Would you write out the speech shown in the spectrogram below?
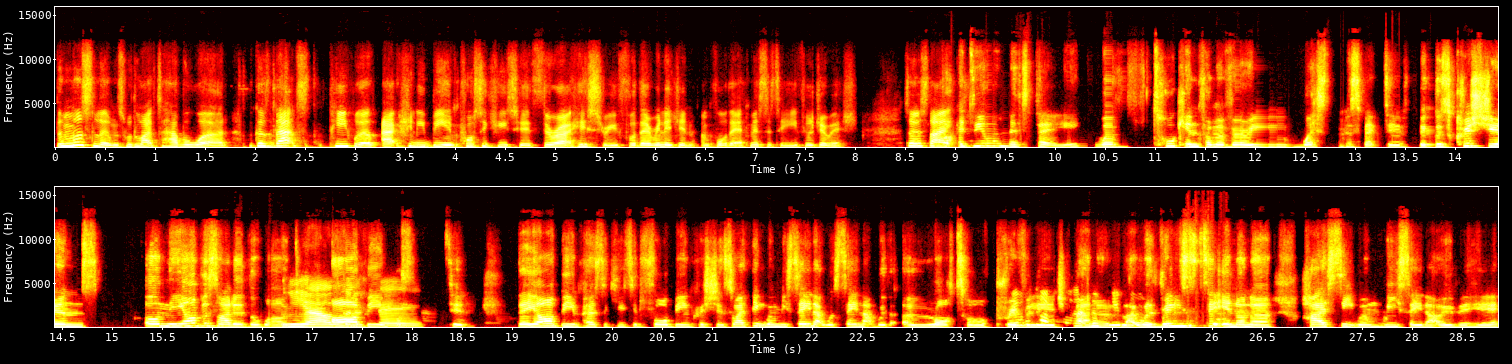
The Muslims would like to have a word because that's people that are actually being prosecuted throughout history for their religion and for their ethnicity if you're Jewish. So it's like, I do want to say we're talking from a very Western perspective because Christians on the other side of the world Yeah. Are being say. persecuted. They are being persecuted for being Christian. So I think when we say that, we're saying that with a lot of privilege like and the a, people- like we're really sitting on a high seat when we say that over here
